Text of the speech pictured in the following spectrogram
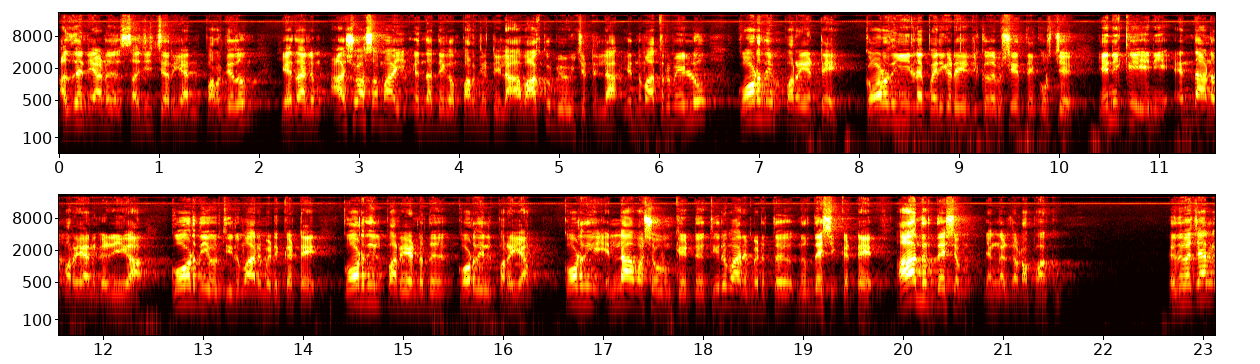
അതുതന്നെയാണ് സജി ചെറിയാൻ പറഞ്ഞതും. ഏതായാലും ആശ്വാസമായി എന്ന് അദ്ദേഹം പറഞ്ഞിട്ടില്ല. ആ വാക്ക് ഉപയോഗിച്ചിട്ടില്ല എന്ന് മാത്രമേ ഉള്ളൂ. കോടതി പറയട്ടെ. കോടതിയുടെ പരിഗണനയിരിക്കുന്ന വിഷയത്തെക്കുറിച്ച് എനിക്ക് ഇനി എന്താണ് പറയാൻ കഴിയുക? കോടതി ഒരു തീരുമാനമെടുക്കട്ടെ. കോടതിയിൽ പറയേണ്ടത് കോടതിയിൽ പറയാം. കോടതി എല്ലാ വശവും കേട്ട് തീരുമാനമെടുത്ത് നിർദ്ദേശിക്കട്ടെ. ആ നിർദ്ദേശം ഞങ്ങൾ നടപ്പാക്കും. എന്ന് വെച്ചാൽ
